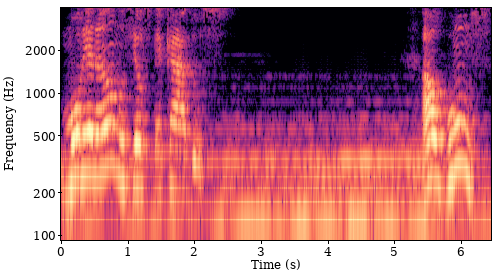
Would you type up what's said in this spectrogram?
morrerão nos seus pecados. Alguns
